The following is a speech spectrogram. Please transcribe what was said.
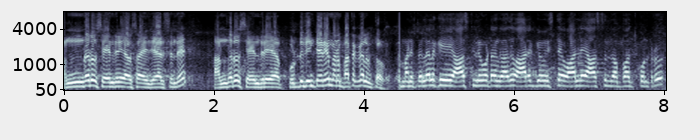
అందరూ సేంద్రియ వ్యవసాయం చేయాల్సిందే. అందరూ సేంద్రియ ఫుడ్ తింటేనే మనం బతకగలుగుతాం. మన పిల్లలకి ఆస్తులు ఇవ్వటం కాదు ఆరోగ్యం ఇస్తే వాళ్ళే ఆస్తులు సంపాదించుకుంటారు.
